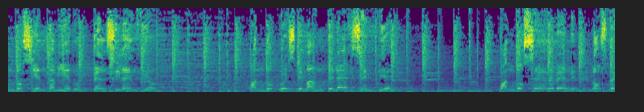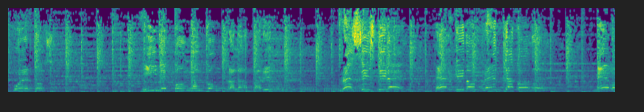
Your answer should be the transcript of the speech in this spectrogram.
Cuando sienta miedo del silencio, cuando cueste mantenerse en pie cuando se revelen los recuerdos y me pongan contra la pared. Resistiré, erguido frente a todo, me volveré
